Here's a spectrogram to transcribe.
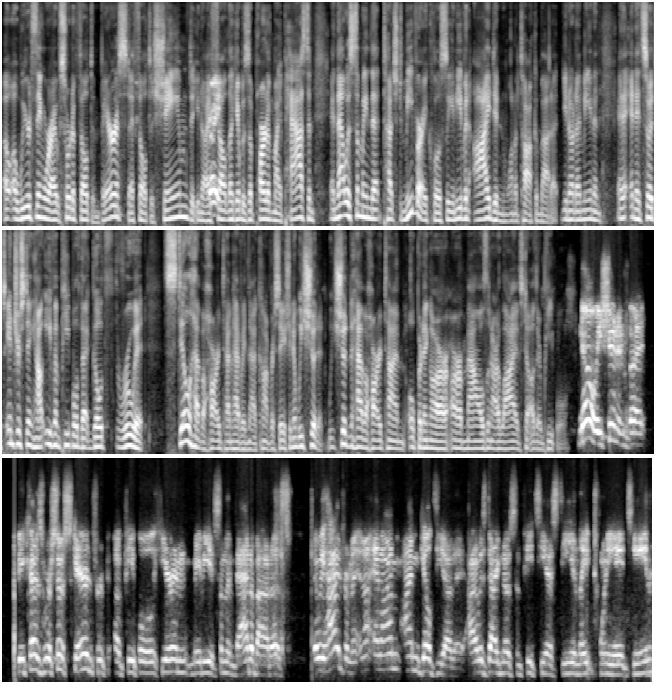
a, a weird thing where I sort of felt embarrassed. I felt ashamed. You know, I right. felt like it was a part of my past. And and that was something that touched me very closely. And even I didn't want to talk about it. You know what I mean? And and, and it's so it's interesting how even people that go through it still have a hard time having that conversation. And we shouldn't. We shouldn't have a hard time opening our, our mouths and our lives to other people. No, we shouldn't. But because we're so scared for of people hearing maybe something bad about us that we hide from it. And, I, and I'm I'm guilty of it. I was diagnosed with PTSD in late 2018, mm.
